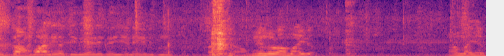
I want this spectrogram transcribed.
એકદમ વાલી હતી વેલી થઈ એટલે એ રીતનું આમ આવ્યો આમ આવ્યો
